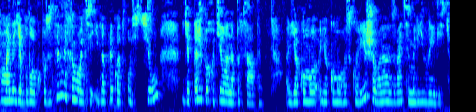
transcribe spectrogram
в мене є блок позитивних емоцій, і, наприклад, ось цю я теж би хотіла написати якому, якомога скоріше. Вона називається мрійливість.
